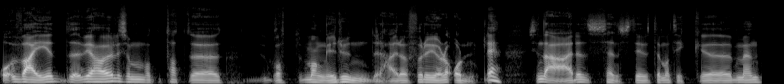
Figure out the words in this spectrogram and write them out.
veid Vi har liksom tatt eh, gått mange runder her for å gjøre det ordentlig. Siden det er en sensitiv tematikk. eh, Men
